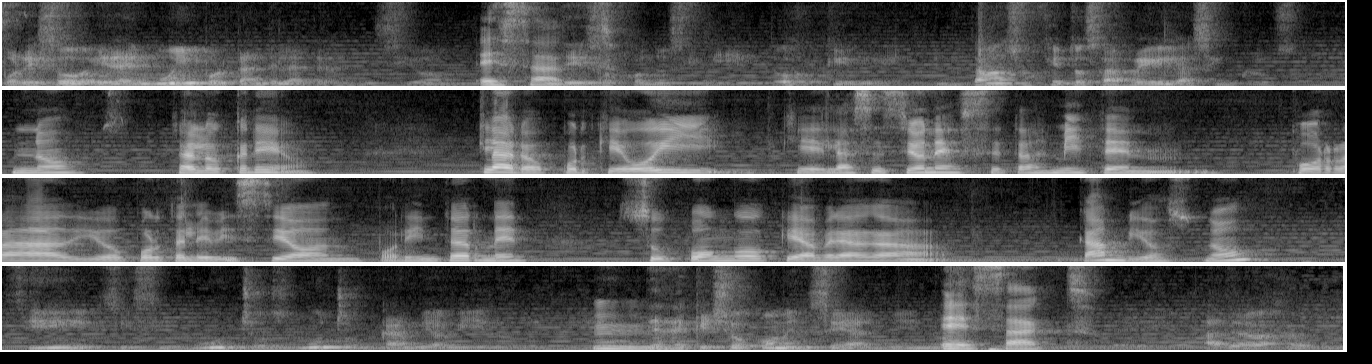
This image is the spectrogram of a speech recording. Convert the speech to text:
por eso era muy importante la transmisión Exacto. de esos conocimientos que no estaban sujetos a reglas incluso. No, ya lo creo. Claro, porque hoy que las sesiones se transmiten por radio, por televisión, por internet, supongo que habrá cambios, ¿no? Sí, sí, sí, muchos, muchos cambios ha habido desde, Mm. desde que yo comencé al menos Exacto. eh, a trabajar con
